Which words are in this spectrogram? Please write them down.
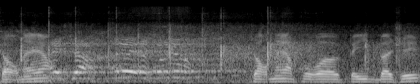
Corner. Corner pour euh, Pays de Bagé.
